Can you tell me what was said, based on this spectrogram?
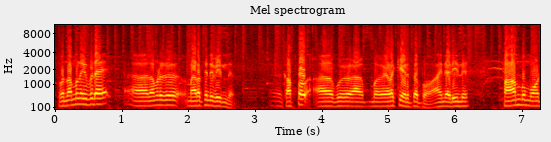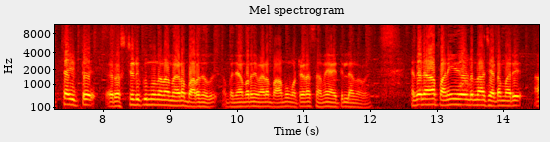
അപ്പോൾ നമ്മളിവിടെ നമ്മുടെ ഒരു മരത്തിന്റെ വീട്ടിൽ കപ്പ ഇളക്കിയെടുത്തപ്പോൾ അതിന്റെ അടിയിൽ പാമ്പ് മുട്ടയിട്ട് റെസ്റ്റ് എടുക്കുന്നു എന്നാണ് മാഡം പറഞ്ഞത്. അപ്പോൾ ഞാൻ പറഞ്ഞു മാഡം പാമ്പ് മുട്ടയുടെ സമയമായിട്ടില്ല എന്നാണ് എന്തായാലും ആ പണി ചെയ്തുകൊണ്ടിരുന്ന ആ ചേട്ടന്മാർ ആ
